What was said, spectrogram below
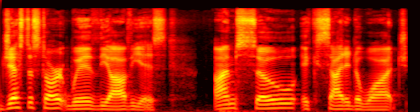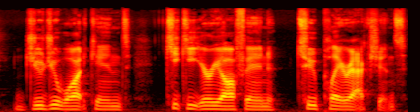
Just to start with the obvious, I'm so excited to watch Juju Watkins, Kiki Iriafen two player actions.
